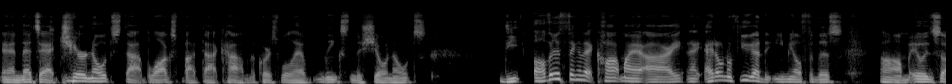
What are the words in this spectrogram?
and that's at chairnotes.blogspot.com. Of course, we'll have links in the show notes. The other thing that caught my eye, and I, I, don't know if you got an email for this, um, it was uh,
